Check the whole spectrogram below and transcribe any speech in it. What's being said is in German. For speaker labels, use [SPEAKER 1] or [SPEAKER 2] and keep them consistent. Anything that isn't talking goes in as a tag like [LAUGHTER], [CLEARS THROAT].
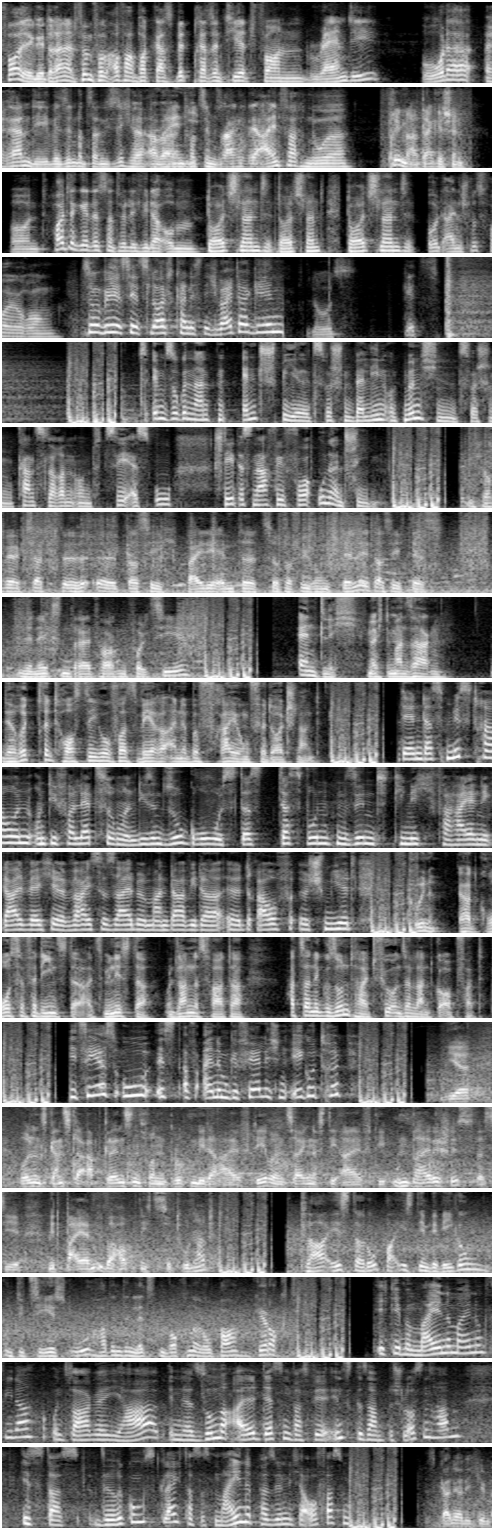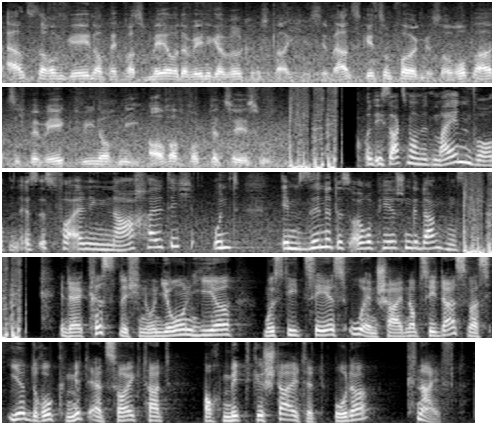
[SPEAKER 1] Folge 305 vom Aufwach-Podcast wird präsentiert von Randy oder Randy. Wir sind uns da nicht sicher, aber Randy. trotzdem sagen wir einfach nur
[SPEAKER 2] Prima, Dankeschön.
[SPEAKER 1] Und heute geht es natürlich wieder um
[SPEAKER 3] Deutschland, Deutschland, Deutschland
[SPEAKER 1] und eine Schlussfolgerung.
[SPEAKER 4] So wie es jetzt läuft, kann es nicht weitergehen.
[SPEAKER 1] Los geht's.
[SPEAKER 5] Im sogenannten Endspiel zwischen Berlin und München, zwischen Kanzlerin und CSU, steht es nach wie vor unentschieden.
[SPEAKER 6] Ich habe ja gesagt, äh, äh, dass ich beide Ämter zur Verfügung stelle, dass ich das in den nächsten drei Tagen vollziehe.
[SPEAKER 7] Endlich, möchte man sagen. Der Rücktritt Horst Seehofers wäre eine Befreiung für Deutschland.
[SPEAKER 8] Denn das Misstrauen und die Verletzungen, die sind so groß, dass das Wunden sind, die nicht verheilen, egal welche weiße Salbe man da wieder äh, drauf äh, schmiert.
[SPEAKER 7] Grüne. Er hat große Verdienste als Minister und Landesvater, hat seine Gesundheit für unser Land geopfert.
[SPEAKER 4] Die CSU ist auf einem gefährlichen Ego-Trip.
[SPEAKER 2] Wir wollen uns ganz klar abgrenzen von Gruppen wie der AfD, wollen zeigen, dass die AfD unbayerisch ist, dass sie mit Bayern überhaupt nichts zu tun hat.
[SPEAKER 9] Klar ist, Europa ist in Bewegung und die CSU hat in den letzten Wochen Europa gerockt.
[SPEAKER 10] Ich gebe meine Meinung wieder und sage, ja, in der Summe all dessen, was wir insgesamt beschlossen haben, ist das wirkungsgleich. Das ist meine persönliche Auffassung.
[SPEAKER 11] Es kann ja nicht im Ernst darum gehen, ob etwas mehr oder weniger wirkungsgleich ist. Im Ernst geht es um Folgendes. Europa hat sich bewegt wie noch nie, auch auf Druck der CSU.
[SPEAKER 10] Und ich sage es mal mit meinen Worten, es ist vor allen Dingen nachhaltig und im Sinne des europäischen Gedankens.
[SPEAKER 12] In der christlichen Union hier muss die CSU entscheiden, ob sie das, was ihr Druck miterzeugt hat, auch mitgestaltet oder kneift.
